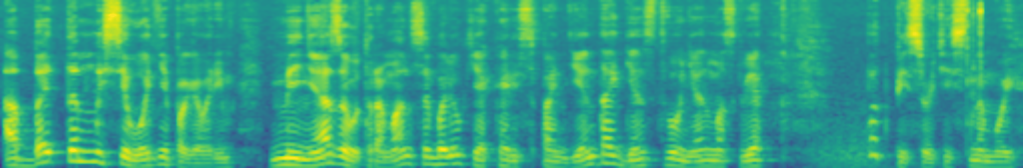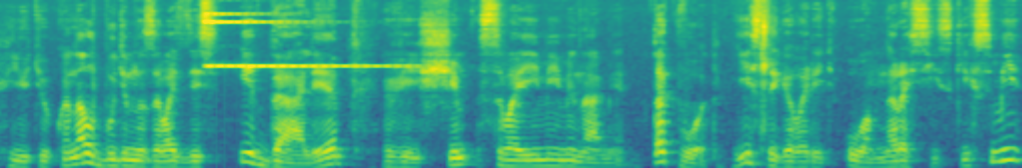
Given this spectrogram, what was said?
Об этом мы сегодня поговорим. Меня зовут Роман Цымбалюк, я корреспондент агентства «Униан» в Москве. Подписывайтесь на мой YouTube канал, будем называть здесь и далее вещи своими именами. Так вот, если говорить о российских СМИ,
